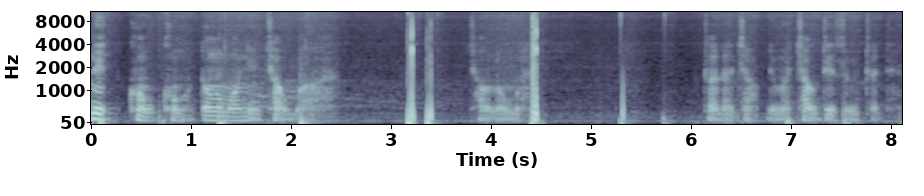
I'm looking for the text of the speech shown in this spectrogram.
နှစ်ခွန်ခွန်သုံးလုံးပေါင်းချင်း6ပါ6လုံးပါထွက်လာ6ဒီမှာ6တစ်ဆိုထွက်တယ်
